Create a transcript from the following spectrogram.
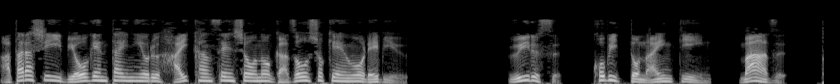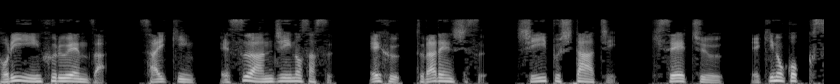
新しい病原体による肺感染症の画像所見をレビュー。ウイルス、COVID-19、MERS、鳥インフルエンザ、細菌、S アンジーノサス、F トゥラレンシス、シープシターチ、寄生虫、エキノコックス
